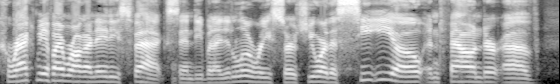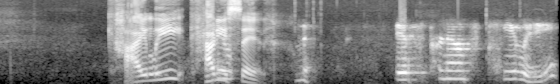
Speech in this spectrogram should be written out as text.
correct me if I'm wrong on any of these facts, Cinde, but I did a little research. You are the CEO and founder of Kylie. How do you say it? It's pronounced Keeley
